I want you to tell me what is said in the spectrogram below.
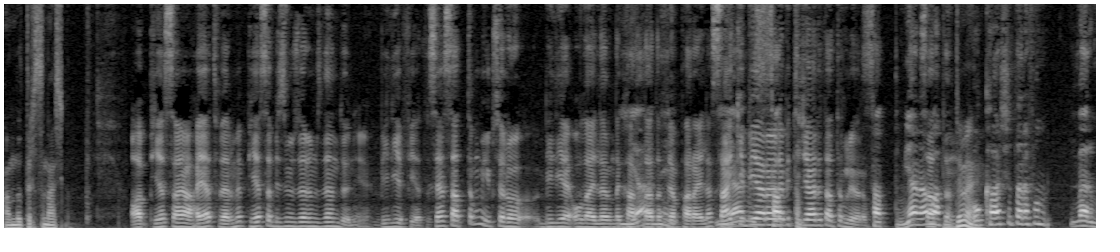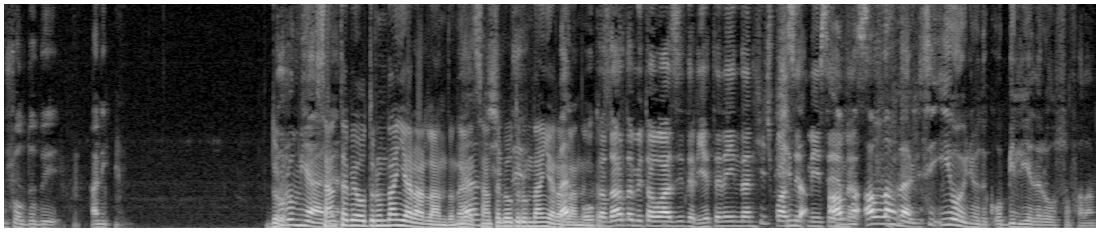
anlatırsın aşkım. Abi piyasaya hayat verme. Piyasa bizim üzerimizden dönüyor. Bilye fiyatı. Sen sattın mı Yüksel o bilye olaylarında kartlarda Yani- falan parayla? Sanki yani bir ara öyle bir sattım. ticaret hatırlıyorum. Sattım. Yani Sattın. ama Değil mi? o karşı tarafın vermiş olduğu bir hani Durum. durum yani. Sen tabii o durumdan yararlandın. Yani evet sen tabii o durumdan ben yararlandın O biraz. kadar da mütevazidir. Yeteneğinden hiç bahsetmeyi Şimdi Allah, sevmez. Allah vergisi iyi oynuyorduk o bilyeler olsun falan.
